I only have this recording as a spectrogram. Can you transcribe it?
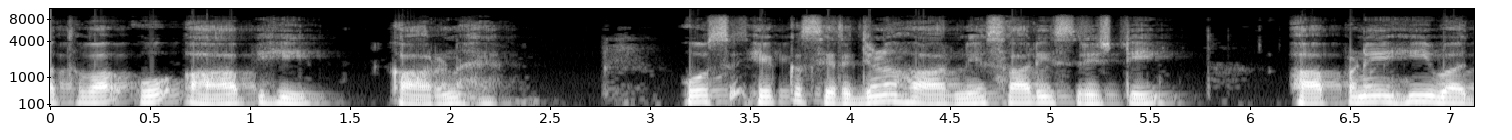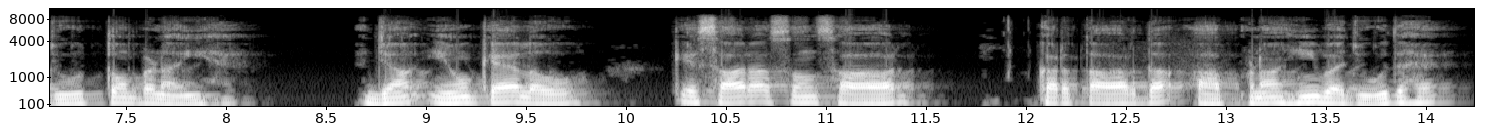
ਅਥਵਾ ਉਹ ਆਪ ਹੀ ਕਾਰਨ ਹੈ। ਉਸ ਇੱਕ ਸਿਰਜਣਹਾਰ ਨੇ ਸਾਰੀ ਸ੍ਰਿਸ਼ਟੀ ਆਪਣੇ ਹੀ ਵਜੂਦ ਤੋਂ ਬਣਾਈ ਹੈ। ਜਾਂ ਇਉਂ ਕਹਿ ਲਓ ਕਿ ਸਾਰਾ ਸੰਸਾਰ ਕਰਤਾਰ ਦਾ ਆਪਣਾ ਹੀ ਵਜੂਦ ਹੈ।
